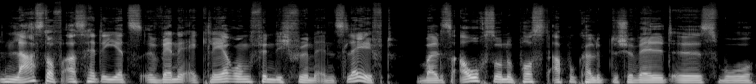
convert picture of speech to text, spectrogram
Last of Us hätte jetzt, äh, wäre eine Erklärung, finde ich, für ein Enslaved, weil das auch so eine postapokalyptische Welt ist, wo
